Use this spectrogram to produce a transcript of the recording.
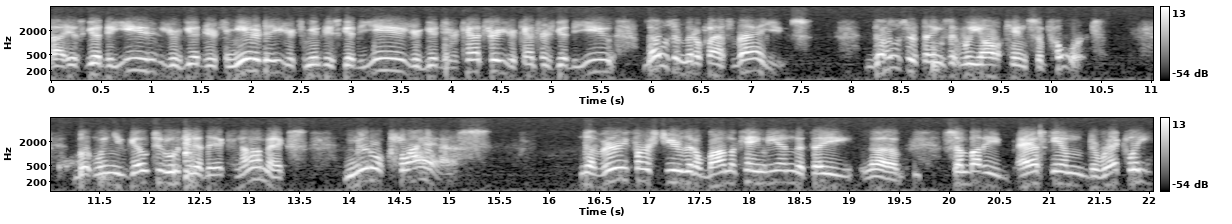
uh, is good to you. You're good to your community. Your community is good to you. You're good to your country. Your country is good to you. Those are middle class values. Those are things that we all can support. But when you go to looking at the economics middle class the very first year that Obama came in, that they uh, somebody asked him directly,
